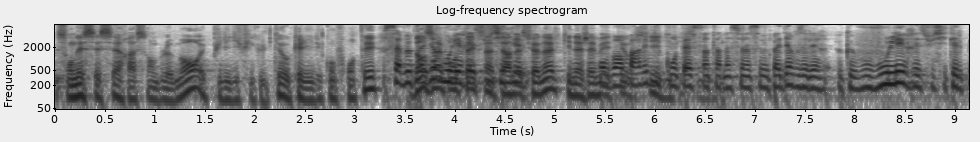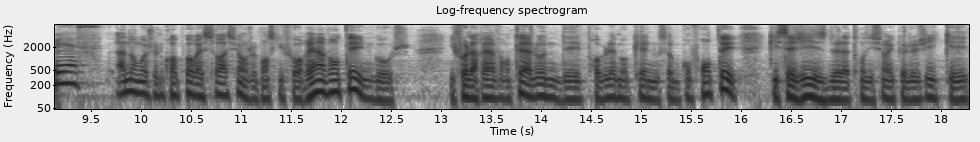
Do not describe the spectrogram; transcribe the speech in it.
son nécessaire rassemblement et puis les difficultés auxquelles il est confronté ça veut dans pas dire un vous contexte international qui n'a jamais été On va en parler du contexte international. Ça ne veut pas dire que vous, allez, que vous voulez ressusciter le PS Ah non, moi je ne crois pas aux restaurations. Je pense qu'il faut réinventer une gauche. Il faut la réinventer à l'aune des problèmes auxquels nous sommes confrontés, qu'il s'agisse de la transition écologique et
